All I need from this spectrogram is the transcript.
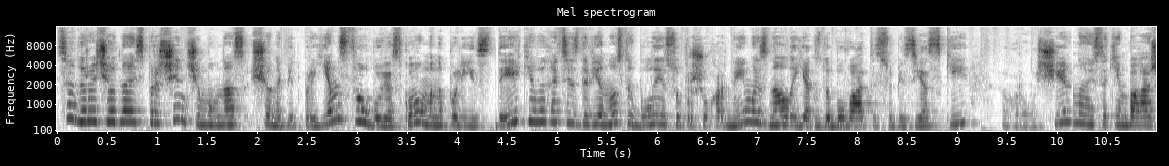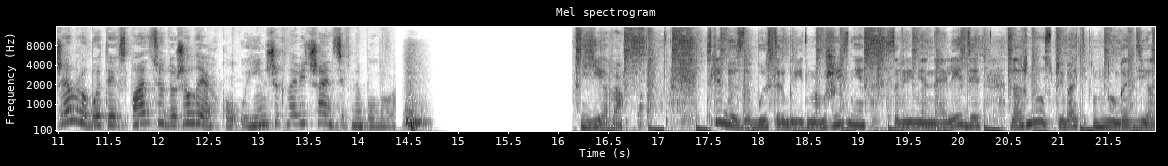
Це, до речі, одна із причин, чому в нас що не підприємство, обов'язково монополіст. Деякі виходці з 90-х були супершухарними, знали, як здобувати собі зв'язки Гроші, ну і з таким багажем робити експансію дуже легко. У інших навіть шансів не було. Ева. Следуя за быстрым ритмом жизни, современная леди должна успевать много дел.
